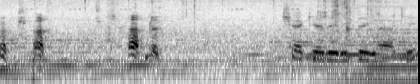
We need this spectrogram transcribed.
I'm Trying to check out anything I can.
